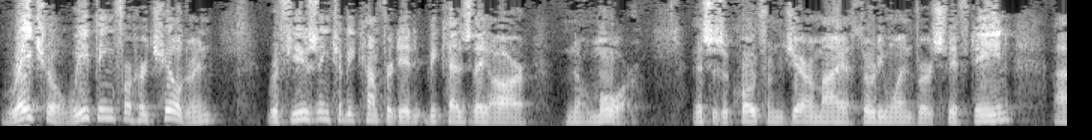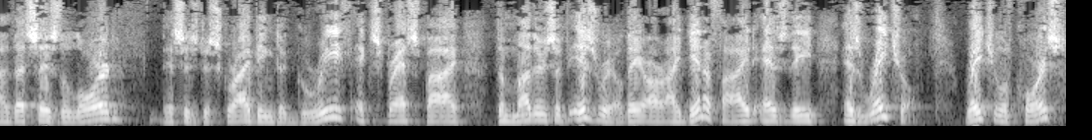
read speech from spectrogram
Rachel weeping for her children, refusing to be comforted because they are no more. This is a quote from Jeremiah 31 verse 15. Uh, thus says the Lord, this is describing the grief expressed by the mothers of Israel. They are identified as the, as Rachel. Rachel, of course,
